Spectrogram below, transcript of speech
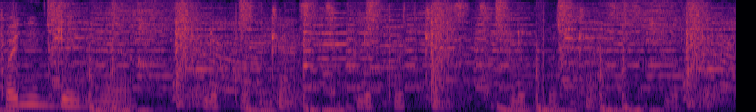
Poignée de Gamer, le podcast, le podcast, le podcast, le podcast.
